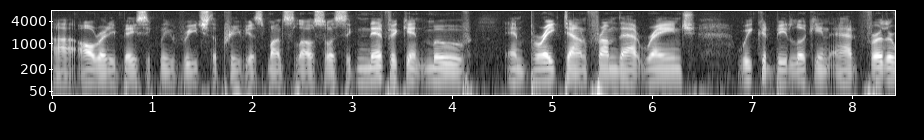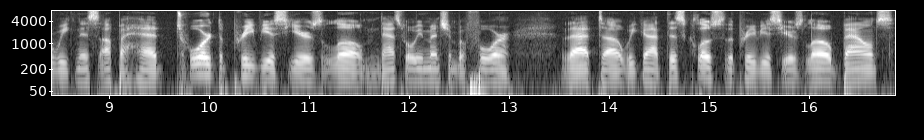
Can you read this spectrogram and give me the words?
uh, already basically reached the previous month's low. So a significant move and breakdown from that range. We could be looking at further weakness up ahead toward the previous year's low. That's what we mentioned before that uh, we got this close to the previous year's low bounce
